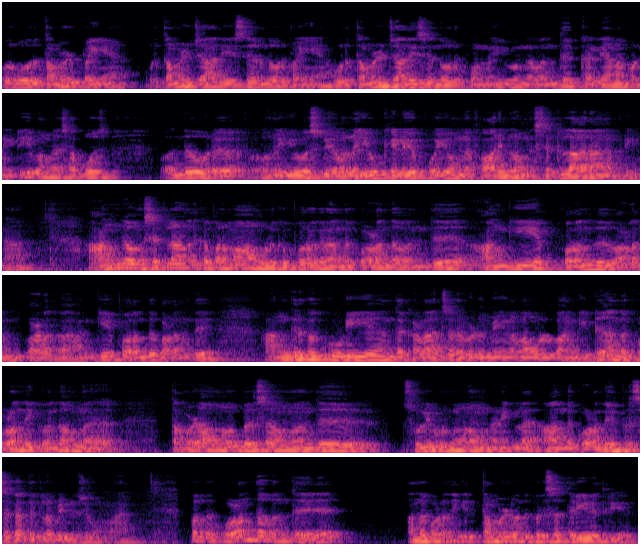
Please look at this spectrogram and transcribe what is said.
ஒரு ஒரு தமிழ் பையன் ஒரு தமிழ் ஜாதியை சேர்ந்த ஒரு பையன் ஒரு தமிழ் ஜாதியை சேர்ந்த ஒரு பொண்ணு இவங்க வந்து கல்யாணம் பண்ணிவிட்டு இவங்க சப்போஸ் வந்து ஒரு ஒரு யூஎஸ்லேயோ இல்லை யூகேலேயோ போய் அவங்க ஃபாரினில் அவங்க செட்டில் ஆகிறாங்க அப்படின்னா அங்கே அவங்க செட்டில் ஆனதுக்கப்புறமா அவங்களுக்கு பிறகுற அந்த குழந்தை வந்து அங்கேயே பிறந்து வளர்ந்து வள அங்கேயே பிறந்து வளர்ந்து அங்கே இருக்கக்கூடிய அந்த கலாச்சார விடுமைகள்லாம் உள்வாங்கிட்டு அந்த குழந்தைக்கு வந்து அவங்க தமிழ் அவங்களும் பெருசாக அவங்க வந்து சொல்லிக் கொடுக்கணும்னு அவங்க நினைக்கல. அந்த குழந்தையும் பெருசாக கற்றுக்கல அப்படின்னு வச்சுக்கோங்களேன். இப்போ அந்த குழந்தை வந்து அந்த குழந்தைக்கு தமிழ் வந்து பெருசாக தெரியவே தெரியாது.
